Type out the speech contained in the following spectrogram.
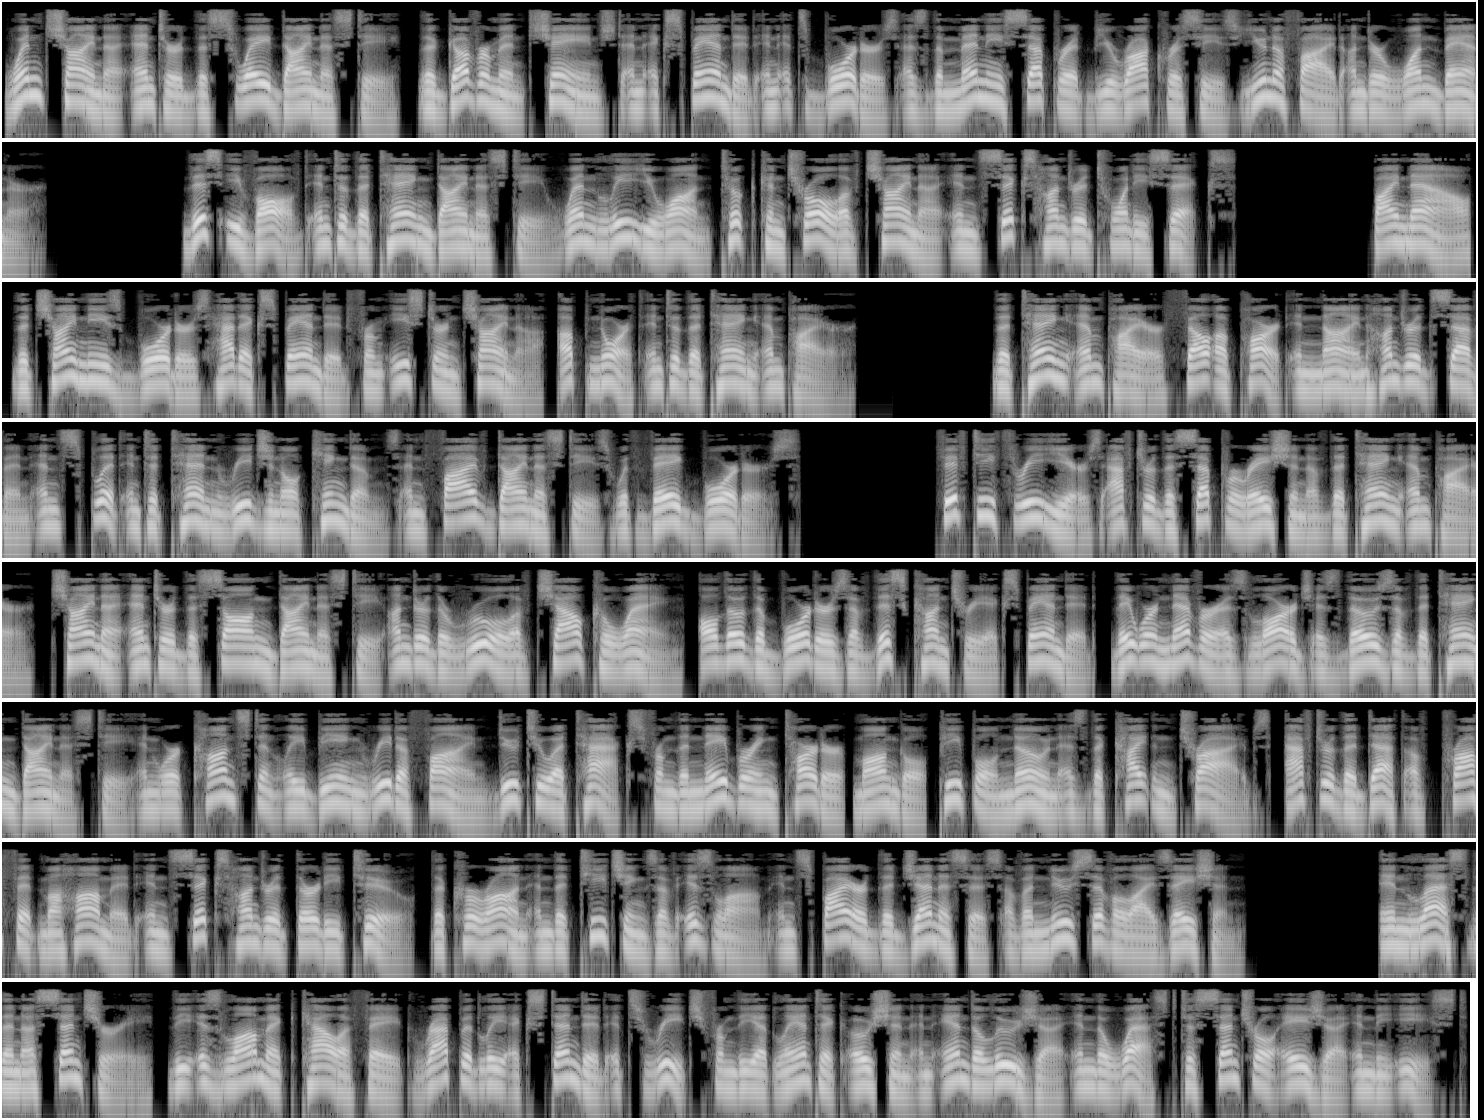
When China entered the Sui dynasty, the government changed and expanded in its borders as the many separate bureaucracies unified under one banner. This evolved into the Tang dynasty when Li Yuan took control of China in 626. By now, the Chinese borders had expanded from eastern China, up north into the Tang Empire. The Tang Empire fell apart in 907 and split into ten regional kingdoms and five dynasties with vague borders. 53 years after the separation of the Tang Empire, China entered the Song dynasty under the rule of Chao Kuang. Although the borders of this country expanded, they were never as large as those of the Tang dynasty and were constantly being redefined due to attacks from the neighboring Tartar Mongol people known as the Khitan tribes. After the death of Prophet Muhammad in 632, the Quran Quran and the teachings of Islam inspired the genesis of a new civilization. In less than a century, the Islamic Caliphate rapidly extended its reach from the Atlantic Ocean and Andalusia in the west to Central Asia in the east.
